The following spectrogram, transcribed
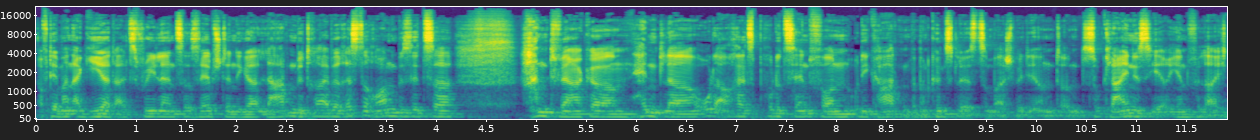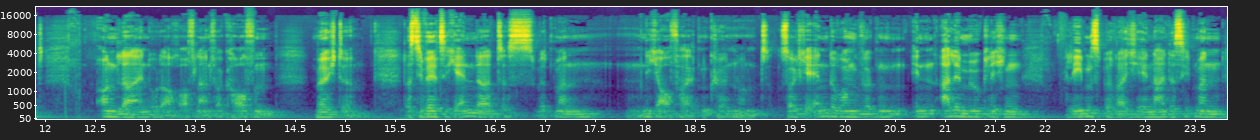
auf der man agiert, als Freelancer, Selbstständiger, Ladenbetreiber, Restaurantbesitzer, Handwerker, Händler oder auch als Produzent von Unikaten, wenn man Künstler ist zum Beispiel und, und so kleine Serien vielleicht online oder auch offline verkaufen möchte. Dass die Welt sich ändert, das wird man nicht aufhalten können. Und solche Änderungen wirken in alle möglichen Lebensbereiche hinein. Das sieht man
